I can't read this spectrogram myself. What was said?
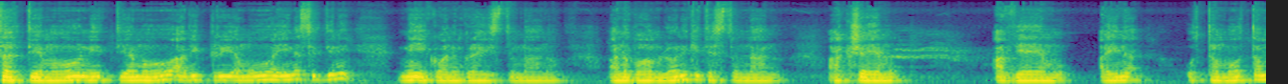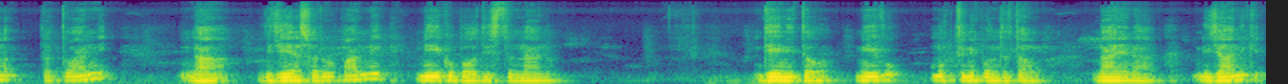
సత్యము నిత్యము అవిక్రియము అయిన సిద్ధిని నీకు అనుగ్రహిస్తున్నాను. అనుభవంలోనికి తెస్తున్నాను. అక్షయము అవ్యయము అయిన ఉత్తమోత్తమ తత్వాన్ని నా విజయ స్వరూపాన్ని నీకు బోధిస్తున్నాను. దీనితో నీవు ముక్తిని పొందుతావు? నాయన నిజానికి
